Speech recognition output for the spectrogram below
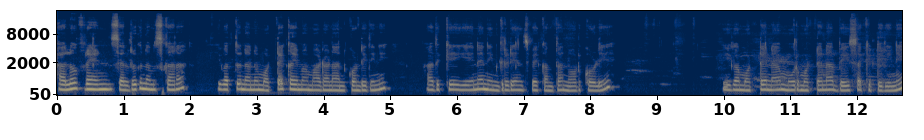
ಹಲೋ ಫ್ರೆಂಡ್ಸ್, ಎಲ್ರಿಗೂ ನಮಸ್ಕಾರ. ಇವತ್ತು ನಾನು ಮೊಟ್ಟೆ ಕೈಮಾ ಮಾಡೋಣ ಅಂದ್ಕೊಂಡಿದ್ದೀನಿ ಅದಕ್ಕೆ ಏನೇನು ಇಂಗ್ರೀಡಿಯೆಂಟ್ಸ್ ಬೇಕಂತ ನೋಡ್ಕೊಳ್ಳಿ. ಈಗ ಮೊಟ್ಟೆನ ಮೂರು ಮೊಟ್ಟೆನ ಬೇಯಿಸೋಕ್ಕಿಟ್ಟಿದ್ದೀನಿ.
